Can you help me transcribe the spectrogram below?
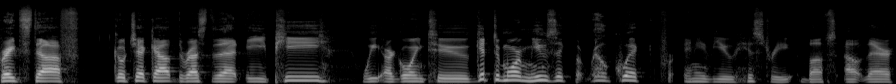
Great stuff. Go check out the rest of that EP. We are going to get to more music, but real quick for any of you history buffs out there,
